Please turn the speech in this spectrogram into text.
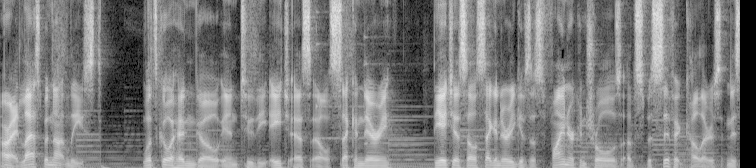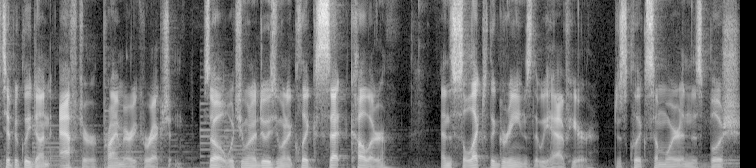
All right, last but not least, let's go ahead and go into the HSL secondary. The HSL secondary gives us finer controls of specific colors and is typically done after primary correction. So what you want to do is you want to click set color and select the greens that we have here. Just click somewhere in this bush.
